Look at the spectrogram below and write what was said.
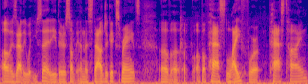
of exactly what you said, either something a nostalgic experience of a, of a past life or past time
